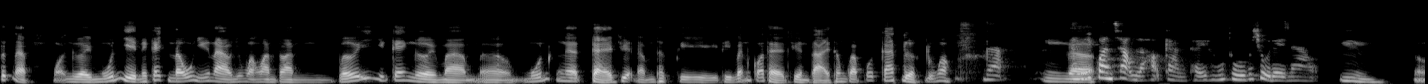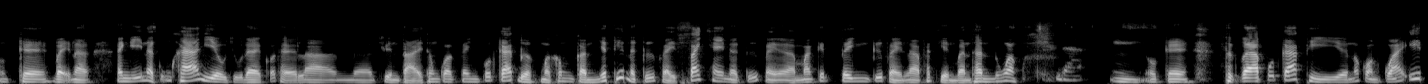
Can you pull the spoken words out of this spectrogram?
tức là mọi người muốn nhìn cái cách nấu như thế nào nhưng mà hoàn toàn với những cái người mà uh, muốn kể chuyện ẩm thực thì thì vẫn có thể truyền tải thông qua podcast được đúng không? Dạ. Ừ, em nghĩ quan trọng là họ cảm thấy hứng thú với chủ đề nào. Ừ, Ok, vậy là anh nghĩ là cũng khá nhiều chủ đề có thể là uh, truyền tải thông qua kênh podcast được mà không cần nhất thiết là cứ phải sách hay là cứ phải là marketing, cứ phải là phát triển bản thân đúng không? Dạ. Ừ, ok. Thực ra podcast thì nó còn quá ít.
